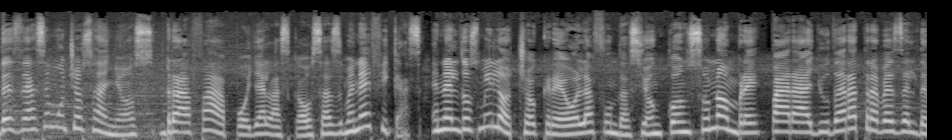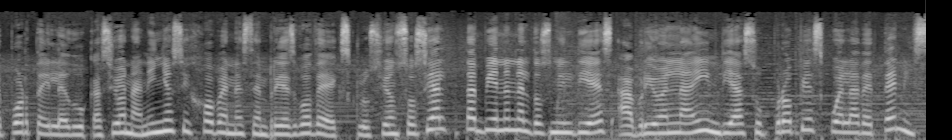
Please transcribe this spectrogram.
Desde hace muchos años, Rafa apoya las causas benéficas. En el 2008 creó la fundación con su nombre para ayudar a través del deporte y la educación a niños y jóvenes en riesgo de exclusión social. También en el 2010 abrió en la India su propia escuela de tenis.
